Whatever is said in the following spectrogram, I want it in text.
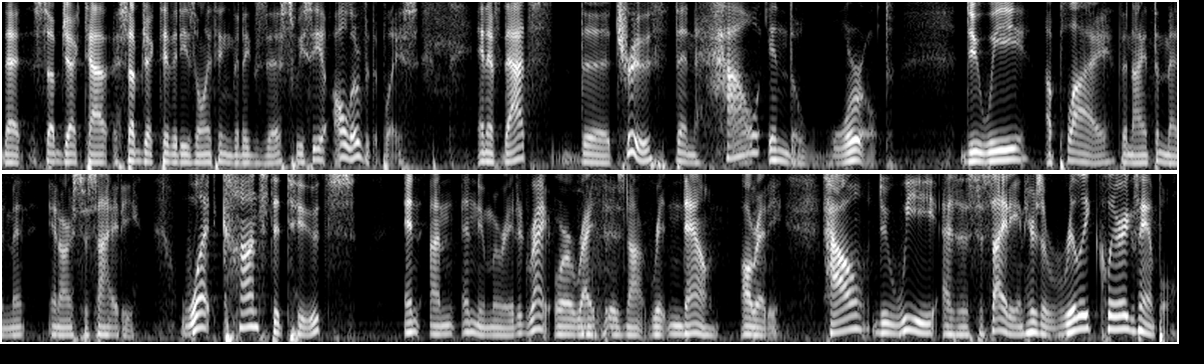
That subject subjectivity is the only thing that exists. We see it all over the place. And if that's the truth, then how in the world do we apply the Ninth Amendment in our society? What constitutes an unenumerated right or a right that is not written down already? How do we as a society, and here's a really clear example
